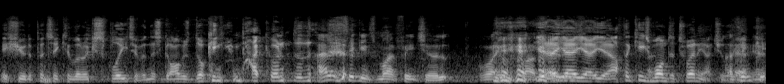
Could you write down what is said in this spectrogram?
issued a particular expletive, and this guy was ducking him back under the. Alex Higgins might feature. Well, Yeah, yeah, yeah, yeah. I think he's one to twenty actually. I think Yeah, yeah.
